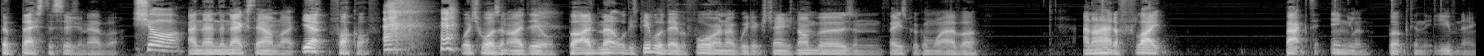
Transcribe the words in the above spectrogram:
the best decision ever. Sure. And then the next day, I'm like, Yeah, fuck off which wasn't ideal. But I'd met all these people the day before, and I, we'd exchanged numbers and Facebook and whatever. And I had a flight back to England booked in the evening,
